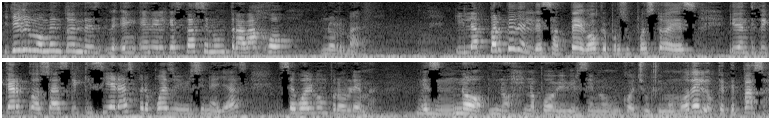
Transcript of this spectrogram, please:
y llega el momento en, des- en- en el que estás en un trabajo normal. Y la parte del desapego, que por supuesto es identificar cosas que quisieras pero puedes vivir sin ellas, se vuelve un problema. Es, no, no, no puedo vivir sin un coche último modelo. ¿Qué te pasa?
